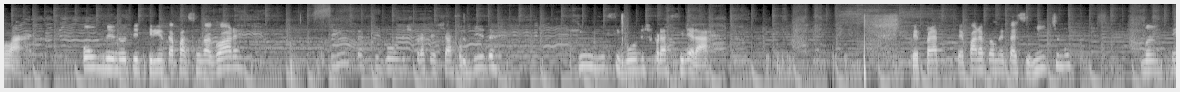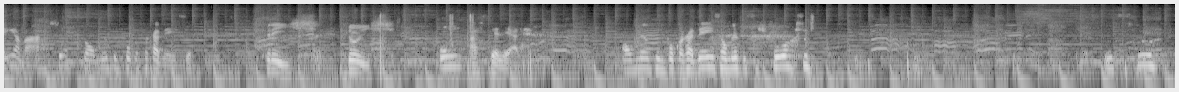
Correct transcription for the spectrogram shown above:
Vamos lá. 1 minuto e 30 passando agora. 30 segundos para fechar a subida. 15 segundos para acelerar. Prepara para aumentar esse ritmo mantém a marcha, só aumenta um pouco a sua cadência. 3, 2, 1, acelera. Aumenta um pouco a cadência, aumenta esse esforço. Isso.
